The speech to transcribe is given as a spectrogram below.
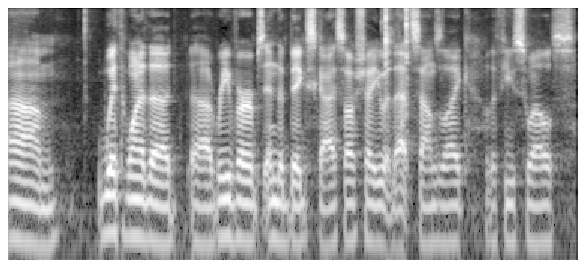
um, with one of the uh, reverbs in the Big Sky. So I'll show you what that sounds like with a few swells.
